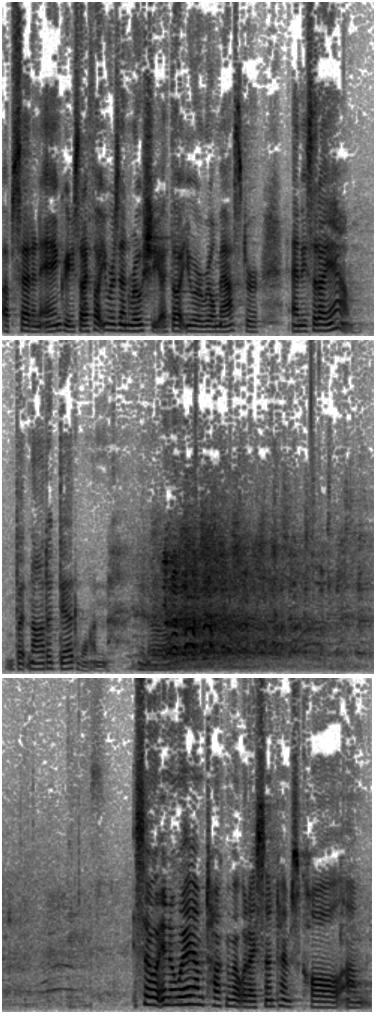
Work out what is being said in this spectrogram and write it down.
upset and angry. He said, I thought you were Zen Roshi. I thought you were a real master. And he said, I am, but not a dead one, you know. so, in a way, I'm talking about what I sometimes call um,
